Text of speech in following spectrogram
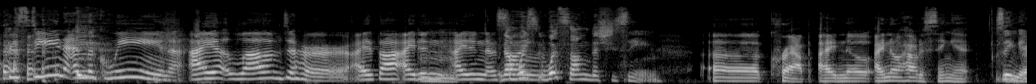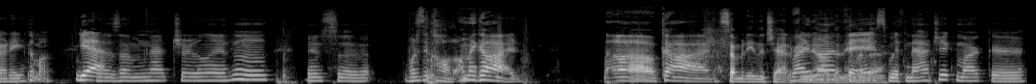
Christine and the Queen. I loved her. I thought I didn't. I didn't know. Now, Song, what song does she sing? uh, crap. I know. I know how to sing it. Sing You it. Ready? Come on. yeah. Because I'm naturally. It's uh, what is it called? Oh my god. Oh god. Somebody in the chat, if Write you know my the name face of the. with magic marker.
